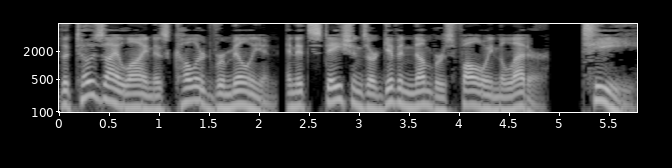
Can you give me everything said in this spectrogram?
The Tozai Line is colored vermilion, and its stations are given numbers following the letter T.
